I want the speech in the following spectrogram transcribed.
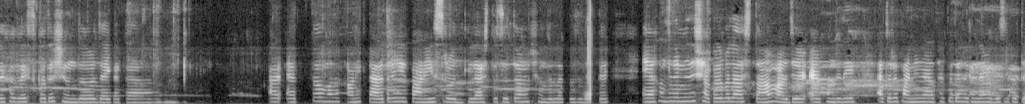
দেখো গাইস কত সুন্দর জায়গাটা। আর এত মানে অনেক তাড়াতাড়ি পানির স্রোতগুলো আসতেছে, তো অনেক সুন্দর লাগতেছে দেখতে। এখন যদি আমি যদি সকালবেলা আসতাম, আর যে এখন যদি এতটা পানি না থাকতো, তাহলে কিন্তু আমি গোসল করতে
